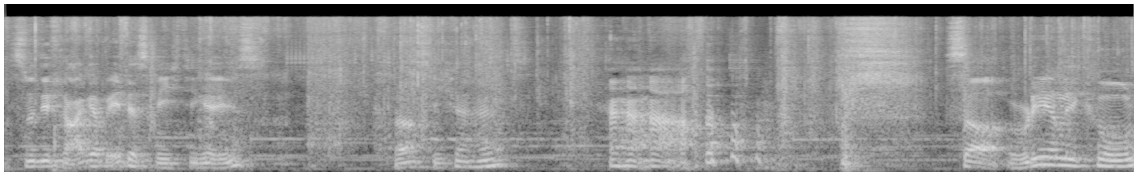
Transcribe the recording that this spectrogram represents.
Es ist nur die Frage, ob eh das Richtige ist. So, Sicherheit. so, really cool.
